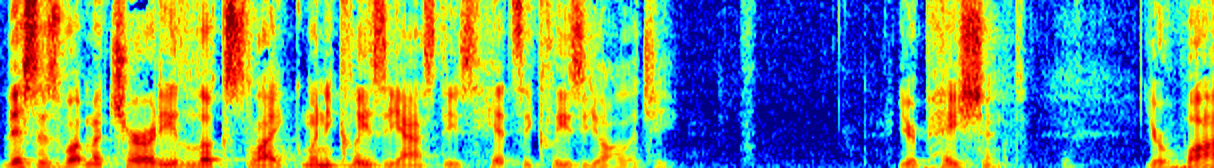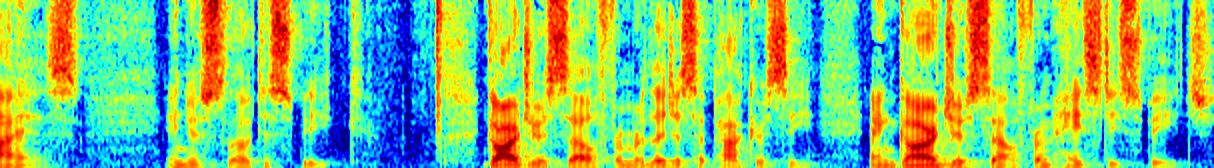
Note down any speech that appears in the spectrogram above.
This is what maturity looks like when Ecclesiastes hits ecclesiology. You're patient, you're wise, and you're slow to speak. Guard yourself from religious hypocrisy and guard yourself from hasty speech.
